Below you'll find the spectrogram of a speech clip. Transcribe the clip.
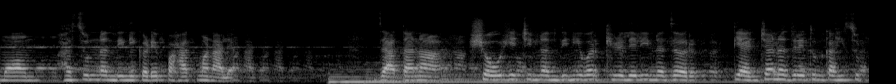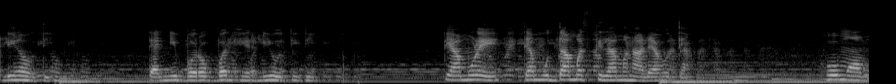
मॉम हसून नंदिनीकडे पाहत म्हणाल्या. जाताना शौर्यची नंदिनीवर खिळलेली नजर त्यांच्या नजरेतून काही सुटली नव्हती. त्यांनी बरोबर हेरली होती ती. त्यामुळे त्या मुद्दामच तिला म्हणाल्या होत्या. हो मॉम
